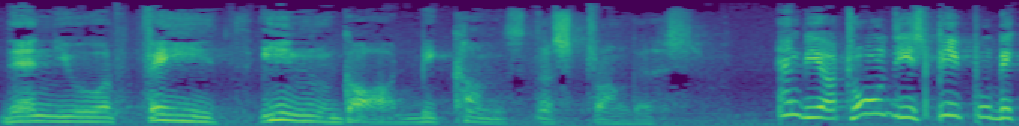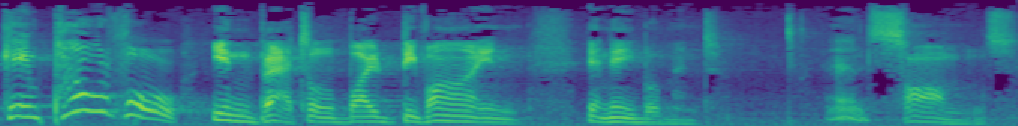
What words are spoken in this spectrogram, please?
then your faith in God becomes the strongest. And we are told these people became powerful in battle by divine enablement. And Psalms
